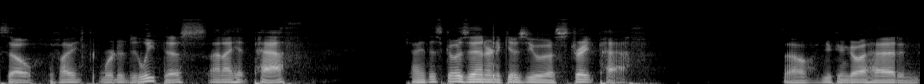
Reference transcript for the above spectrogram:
So if I were to delete this and I hit path, okay, this goes in and it gives you a straight path. So you can go ahead and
